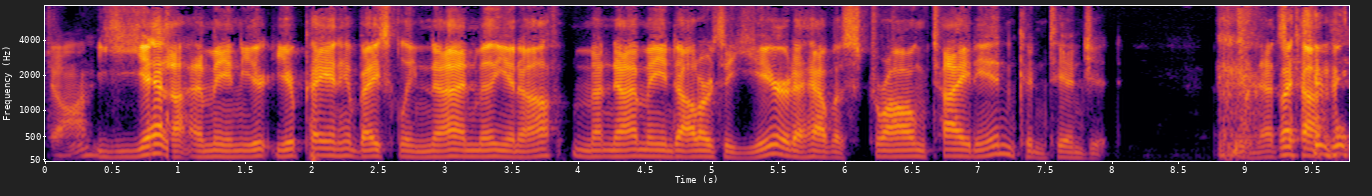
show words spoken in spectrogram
John. Yeah, I mean, you're you're paying him basically nine million off nine million dollars a year to have a strong tight end contingent. I mean, that's kind. Of,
